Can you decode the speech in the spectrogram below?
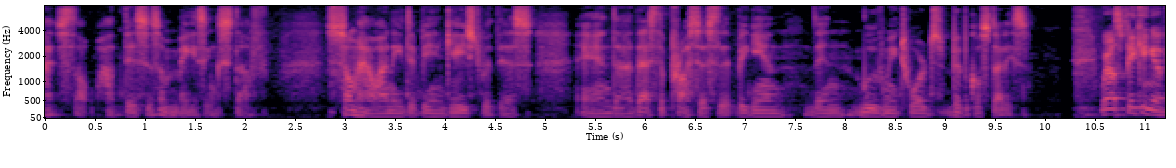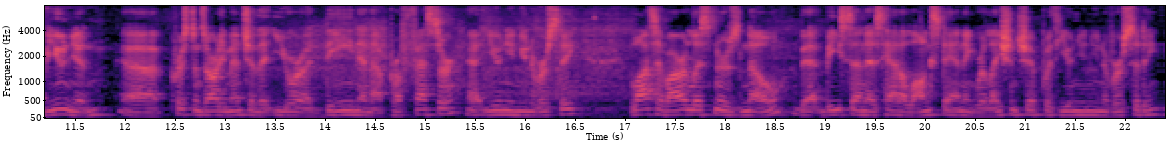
I just thought, wow, this is amazing stuff. Somehow I need to be engaged with this. And uh, that's the process that began then moved me towards biblical studies. Well, speaking of Union, uh, Kristen's already mentioned that you're a dean and a professor at Union University. Lots of our listeners know that Beeson has had a longstanding relationship with Union University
